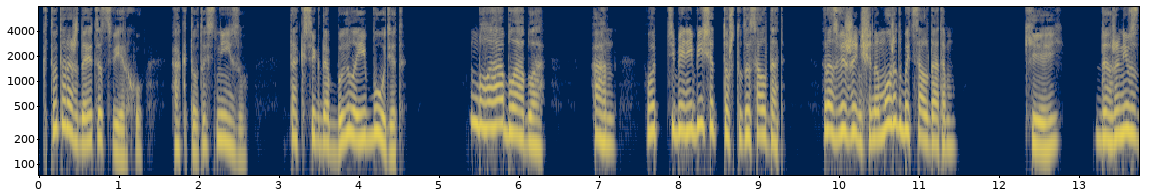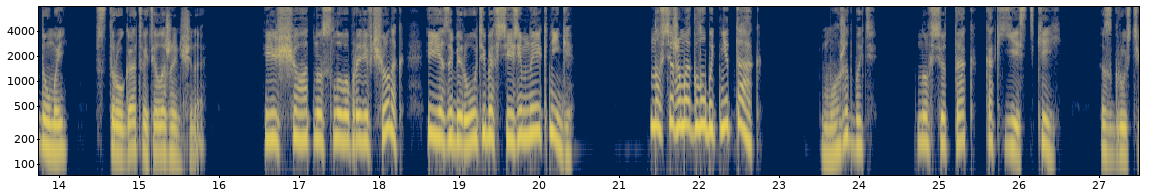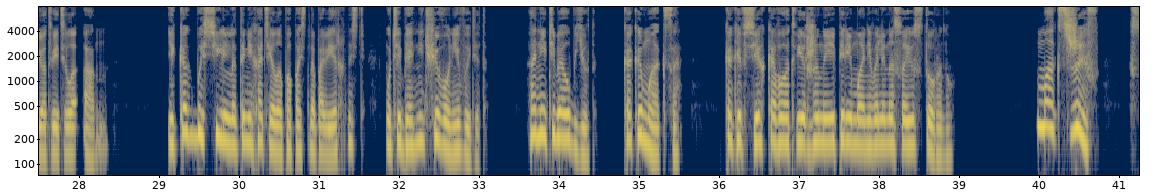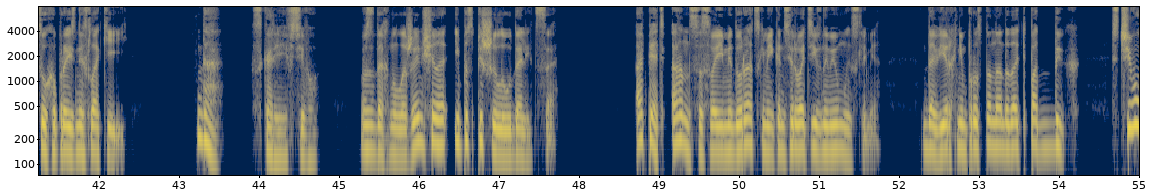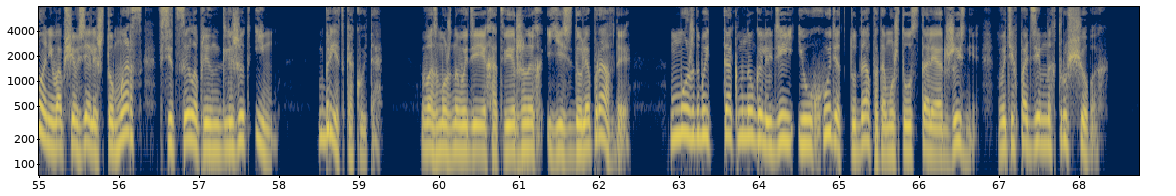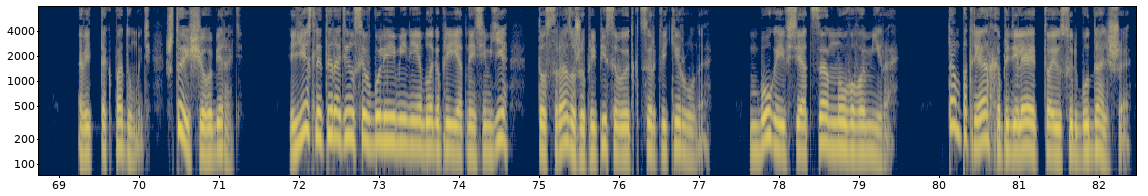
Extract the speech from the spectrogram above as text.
Кто-то рождается сверху, а кто-то снизу. Так всегда было и будет. Бла-бла-бла. Ан, вот тебя не бесит то, что ты солдат? Разве женщина может быть солдатом? Кей, даже не вздумай, строго ответила женщина. Еще одно слово про девчонок, и я заберу у тебя все земные книги. Но все же могло быть не так. Может быть, но все так, как есть, Кей, с грустью ответила Ан. И как бы сильно ты не хотела попасть на поверхность, у тебя ничего не выйдет. Они тебя убьют, как и Макса, как и всех, кого отверженные переманивали на свою сторону. «Макс жив!» — сухо произнесла Кей. «Да, скорее всего», — вздохнула женщина и поспешила удалиться. Опять Ан со своими дурацкими консервативными мыслями. Да верхним просто надо дать поддых. С чего они вообще взяли, что Марс всецело принадлежит им? Бред какой-то. Возможно, в идеях отверженных есть доля правды. Может быть, так много людей и уходят туда, потому что устали от жизни в этих подземных трущобах. А ведь так подумать, что еще выбирать? Если ты родился в более-менее благоприятной семье, то сразу же приписывают к церкви Кируна, бога и всеотца нового мира. Там патриарх определяет твою судьбу дальше.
